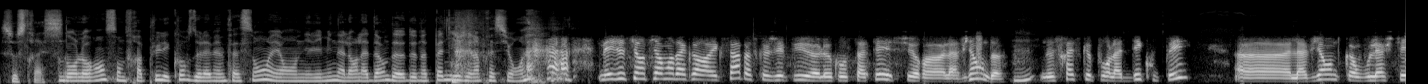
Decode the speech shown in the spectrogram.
ce stress. Bon, Laurence, on ne fera plus les courses de la même façon et on élimine alors la dinde de notre panier, j'ai l'impression. hein. Mais je suis entièrement d'accord avec ça parce que j'ai pu euh, le constater sur euh, la viande, Mhm. ne serait-ce que pour la découper. Euh, la viande, quand vous l'achetez,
